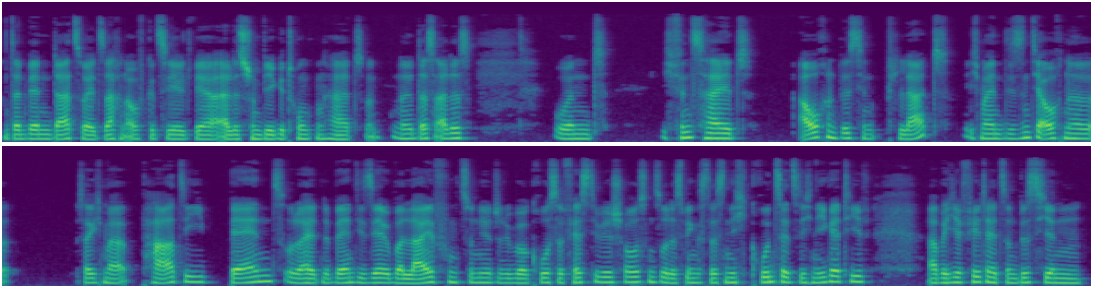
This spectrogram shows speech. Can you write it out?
Und dann werden dazu halt Sachen aufgezählt, wer alles schon Bier getrunken hat und ne, das alles. Und ich find's halt auch ein bisschen platt. Ich meine, die sind ja auch eine, sag ich mal, Party Band oder halt eine Band, die sehr über Live funktioniert und über große Festivalshows und so. Deswegen ist das nicht grundsätzlich negativ. Aber hier fehlt halt so ein bisschen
